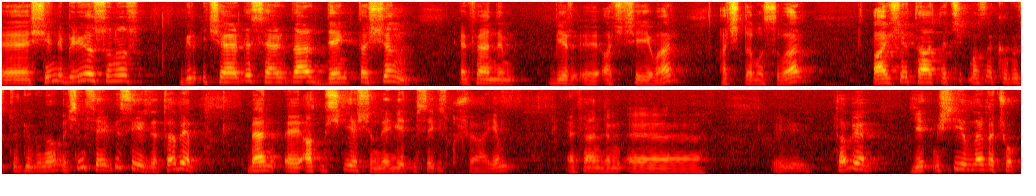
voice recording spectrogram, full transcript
Ee, şimdi biliyorsunuz bir içeride Serdar Denktaş'ın efendim bir e, şeyi var, açıklaması var. Ayşe tatile çıkmasa Kıbrıs Türk'ü bunu almak. Şimdi sevgili seyirciler tabii ben e, 62 yaşındayım, 78 kuşağıyım. Efendim e, e, tabii 70'li yılları da çok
